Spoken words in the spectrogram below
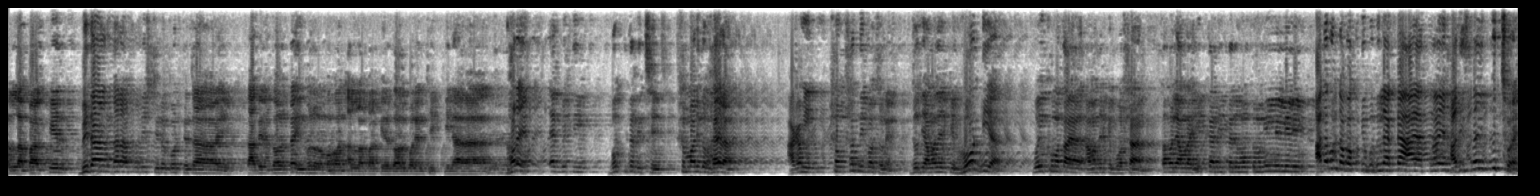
আল্লাহ পাকের বিধান দ্বারা প্রতিষ্ঠিত করতে চায়, তাদের দলটাই হলো মহান আল্লাহ পাকের দল, বলেন ঠিক কিনা? ধরে এক ব্যক্তি বক্তৃতা দিচ্ছে, সম্মানিত ভাইরা আগামী সংসদ নির্বাচনে যদি আমাদেরকে ভোট দিয়া ওই ক্ষমতায় আমাদেরকে বসান, তাহলে আমরা ইত্যাদি ইত্যাদি বক্তব্য আধা ঘণ্টা বক্তব্য দিলে একটা আয়াত নাই, হাদিস নাই, কিচ্ছু নাই।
